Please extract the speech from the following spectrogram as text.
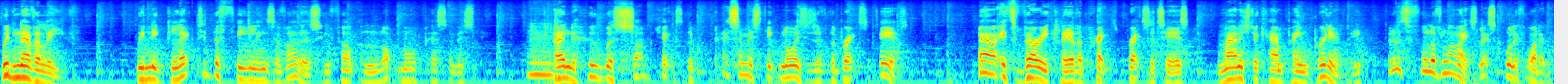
we'd never leave. We neglected the feelings of others who felt a lot more pessimistic mm. and who were subject to the pessimistic noises of the Brexiteers. Now, it's very clear the Brex- Brexiteers managed to campaign brilliantly, but it was full of lies. Let's call it what it was.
